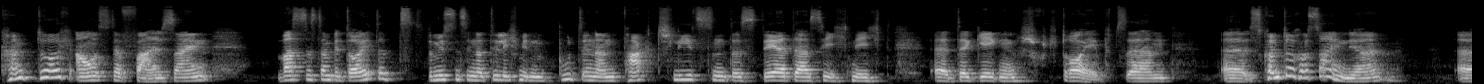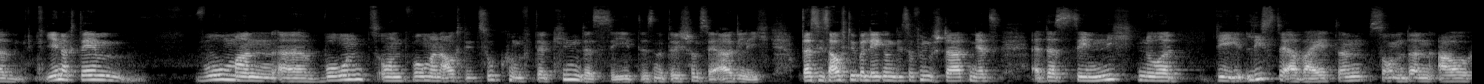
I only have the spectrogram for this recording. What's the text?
Könnte durchaus der Fall sein. Was das dann bedeutet, da müssen Sie natürlich mit dem Putin einen Pakt schließen, dass der da sich nicht äh, dagegen sträubt. Ähm, äh, es könnte durchaus sein, ja. Äh, je nachdem, wo man äh, wohnt und wo man auch die Zukunft der Kinder sieht, ist natürlich schon sehr ärgerlich. Das ist auch die Überlegung dieser fünf Staaten jetzt, äh, dass sie nicht nur die Liste erweitern, sondern auch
